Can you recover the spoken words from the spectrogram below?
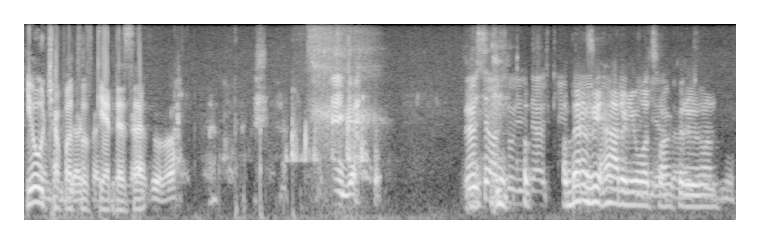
jó csapatot kérdezel. Igen. Összehasonlítás A benzin 380 körül van.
